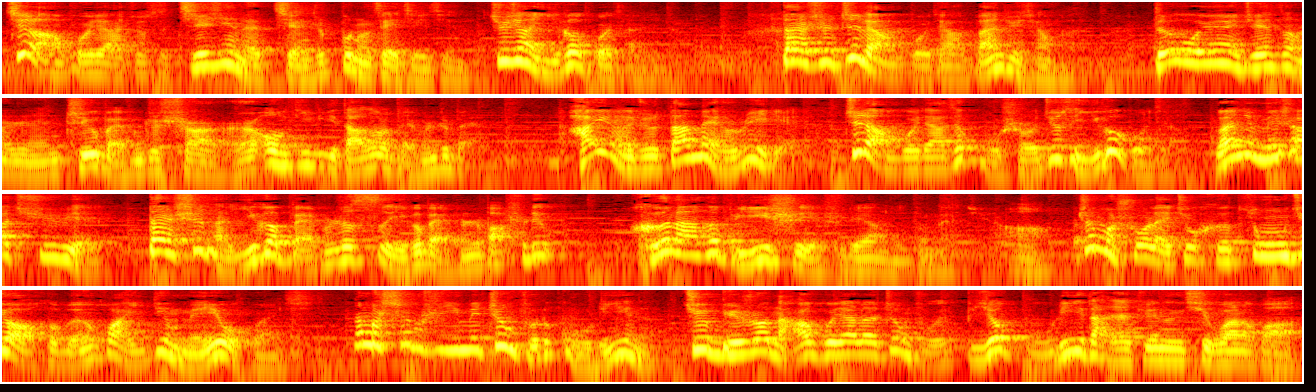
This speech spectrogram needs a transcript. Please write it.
这两个国家就是接近的简直不能再接近，就像一个国家一样。但是这两个国家完全相反，德国愿意捐赠的人只有百分之十二，而奥地利达到了百分之百。还有呢，就是丹麦和瑞典这两个国家在古时候就是一个国家，完全没啥区别。但是呢，一个百分之四，一个百分之八十六。荷兰和比利时也是这样的一种感觉啊。这么说来，就和宗教和文化一定没有关系。那么是不是因为政府的鼓励呢？就比如说哪个国家的政府比较鼓励大家捐赠器官的话，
